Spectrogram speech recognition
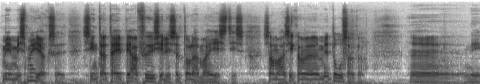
mis müüakse. siin ta, ta ei pea füüsiliselt olema Eestis. sama asi ka Medusaga. nii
